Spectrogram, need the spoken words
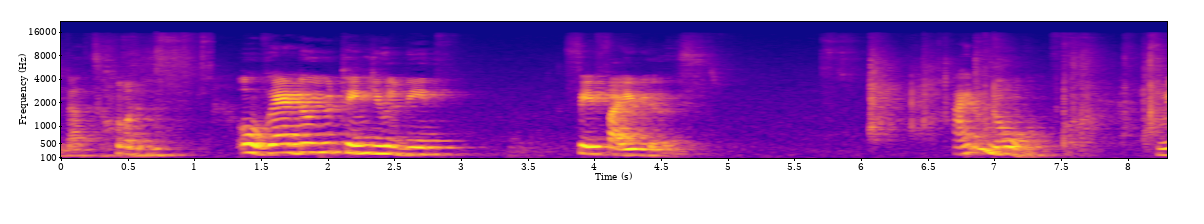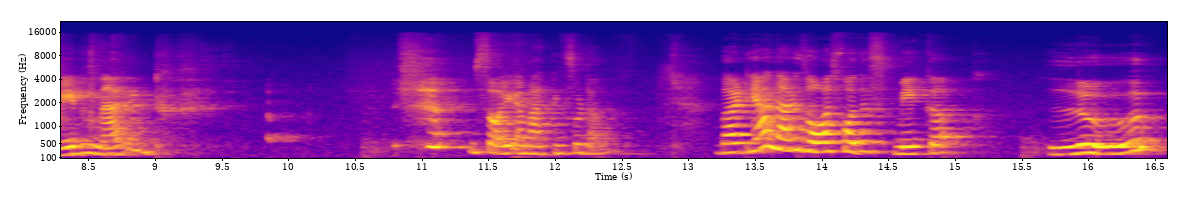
that's all oh where do you think you will be in say five years i don't know maybe married i'm sorry i'm acting so dumb but yeah that is all for this makeup look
